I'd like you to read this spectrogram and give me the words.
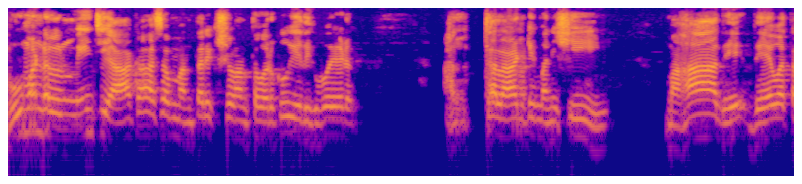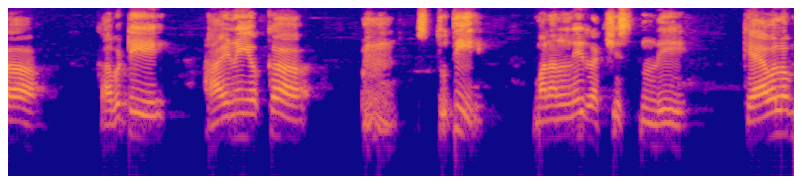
భూమండలం మించి ఆకాశం అంతరిక్షం అంతవరకు ఎదిగిపోయాడు. అంతలాంటి మనిషి మహాదే దేవత. కాబట్టి ఆయన యొక్క స్థుతి మనల్ని రక్షిస్తుంది. కేవలం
